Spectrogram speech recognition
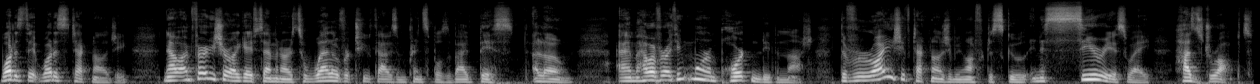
What is the what is the technology? Now I'm fairly sure I gave seminars to well over 2,000 principals about this alone, um, however, I think more importantly than that, the variety of technology being offered to school in a serious way has dropped.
